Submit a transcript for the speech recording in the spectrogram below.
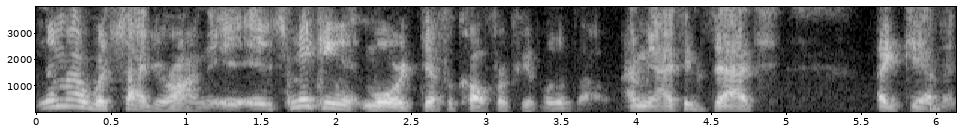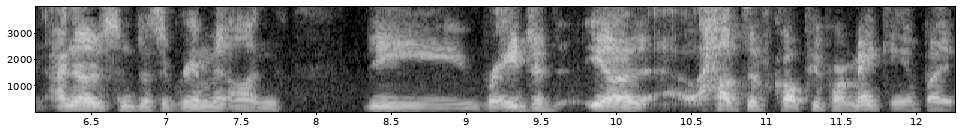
no matter what side you're on, it, it's making it more difficult for people to vote. I mean, I think that's a given. I know there's some disagreement on the rage of you know how difficult people are making it, but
